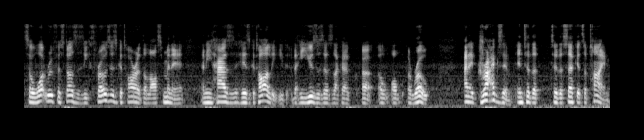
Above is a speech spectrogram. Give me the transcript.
So what Rufus does is he throws his guitar at the last minute and he has his guitar lead that he uses as like a, a, a- a rope and it drags him into the to the circuits of time.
